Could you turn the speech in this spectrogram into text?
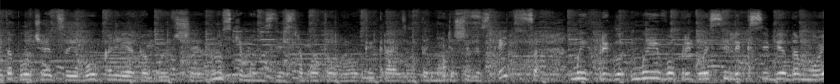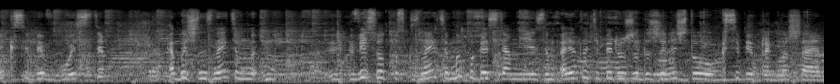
это, получается, его коллега бывший, ну, с кем он здесь работал в Волгограде. Вот они решили встретиться. Мы, их пригла... мы его пригласили к себе домой, к себе в гости. Обычно, знаете, мы... весь отпуск, знаете, мы по гостям ездим, а это теперь уже дожились, что к себе приглашаем.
